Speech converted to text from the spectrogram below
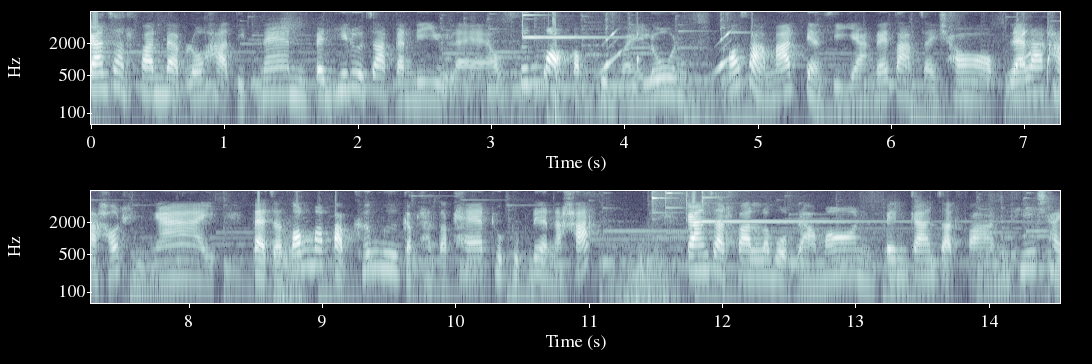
การจัดฟันแบบโลหะติดแน่น เป็นที่รู้จักกันดีอยู่แล้ว ซึ่งเหมาะกับกลุ่มวัยรุ่น เพราะสามารถเปลี่ยนสียางได้ตามใจชอบ และราคาเข้าถึงง่าย แต่จะต้องมาปรับเครื่องมือกับทันตแพทย์ทุก ๆ เดือนนะคะ การจัดฟันระบบดามอน เป็นการจัดฟันที่ใช้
